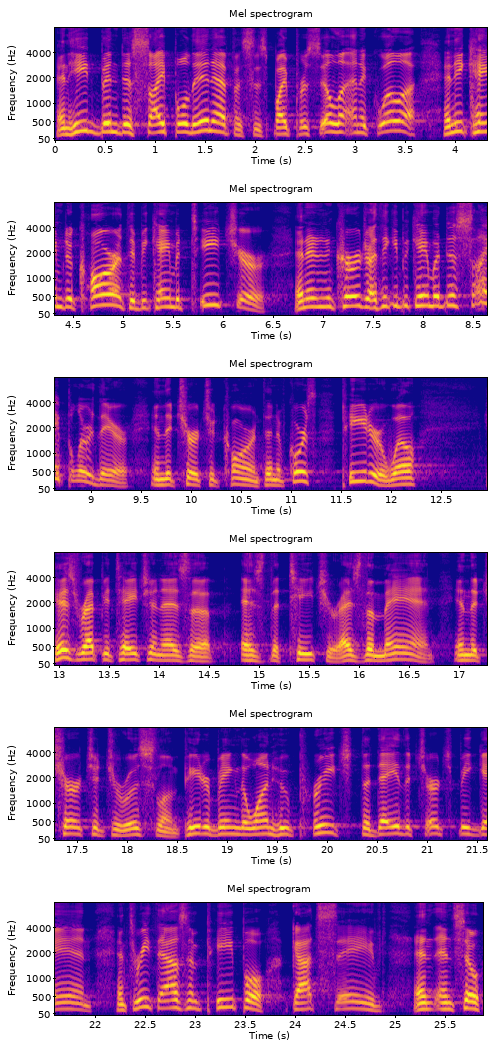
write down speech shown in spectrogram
And he'd been discipled in Ephesus by Priscilla and Aquila. And he came to Corinth and became a teacher and an encourager. I think he became a discipler there in the church at Corinth. And of course, Peter, well, his reputation as a as the teacher, as the man in the church at Jerusalem. Peter being the one who preached the day the church began, and 3,000 people got saved. And, and so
